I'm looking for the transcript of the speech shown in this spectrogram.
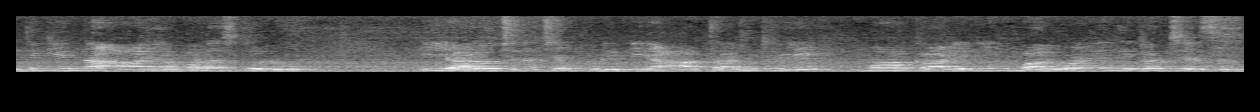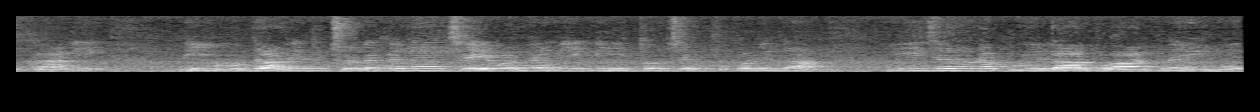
ఎదిగిన ఆ యవనస్తుడు ఈ ఆలోచన చెప్పుడిని. ఆ తండ్రి మా కాడిని బరువైనదిగా చేశాను కానీ నీవు దానిని చులకన చేయవనని నీతో చెప్పుకొనిన ఈ జనులకు ఇలాగ ఆజ్ఞయము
